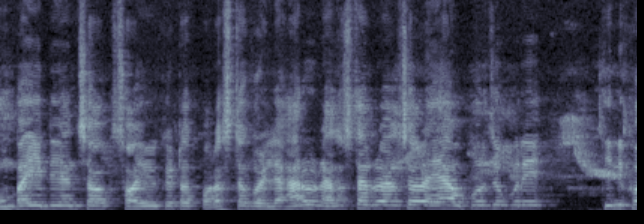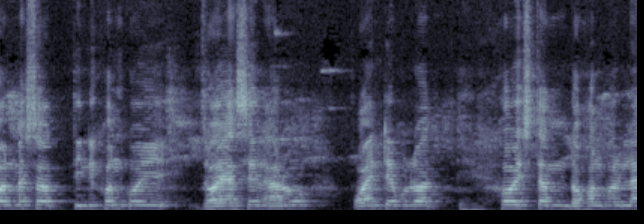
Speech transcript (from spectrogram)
মুম্বাই ইণ্ডিয়ানছক ছয় উইকেটত পৰাস্ত কৰিলে আৰু ৰাজস্থান ৰয়েলছৰ এয়া উপৰ্যুপৰি তিনিখন মেচত তিনিখনকৈ জয় আছিল আৰু পইণ্ট টেবুলত শীৰ্ষ স্থান দখল কৰিলে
